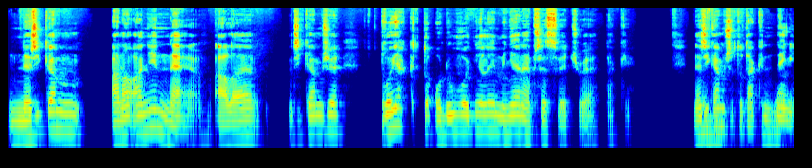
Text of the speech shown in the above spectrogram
neříkám ano ani ne, ale říkám, že to, jak to odůvodnili, mě nepřesvědčuje taky. Neříkám, mm. že to tak není,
